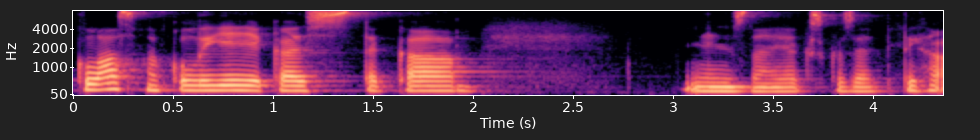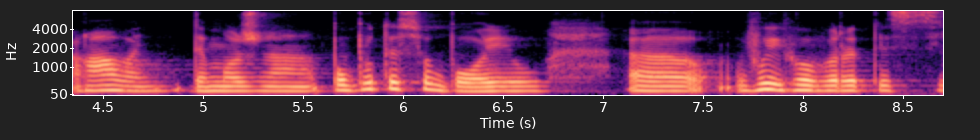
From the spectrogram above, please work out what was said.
класно, коли є якась така, я не знаю, як сказати, тиха гавань, де можна побути собою, е, виговоритись,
